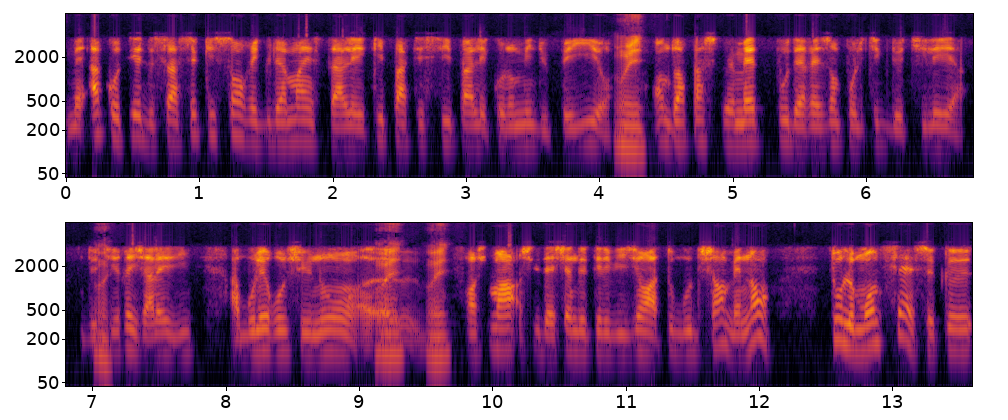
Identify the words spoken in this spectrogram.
Mais à côté de ça, ceux qui sont régulièrement installés, qui participent à l'économie du pays, oui. on ne doit pas se permettre pour des raisons politiques de tirer, de tirer, j'allais dire, à boulet rouge sur nous. Euh, franchement, sur des chaînes de télévision à tout bout de champ, mais non. Tout le monde sait ce que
